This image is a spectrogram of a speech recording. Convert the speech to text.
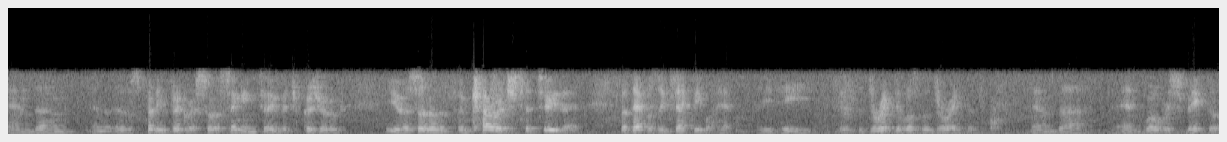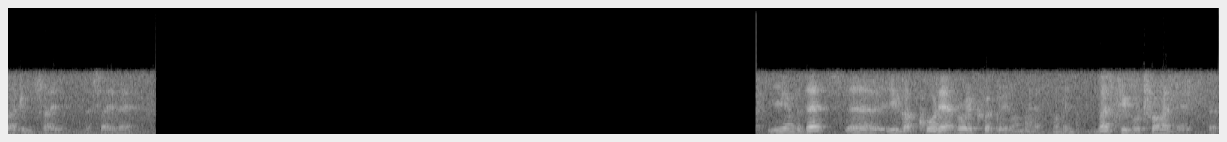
and um, and it was pretty vigorous sort of singing too, but because you you were sort of encouraged to do that. But that was exactly what happened. He, he the director was the director, and uh, and well respected. I can say say that. Yeah, but that's uh, you got caught out very quickly on that. I mean, most people tried that, but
